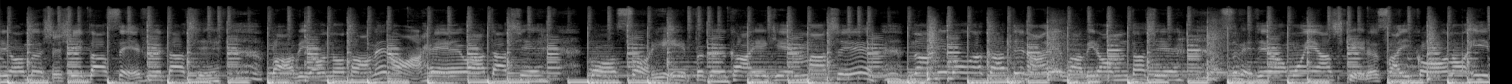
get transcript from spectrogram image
字を無視した政府たち。バビロンのための平和たち。こっそり一服解禁待ち。何もしきる最高の一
